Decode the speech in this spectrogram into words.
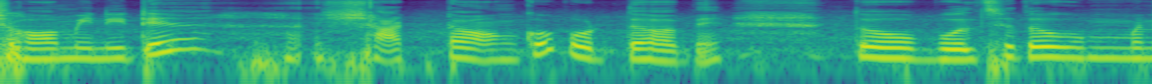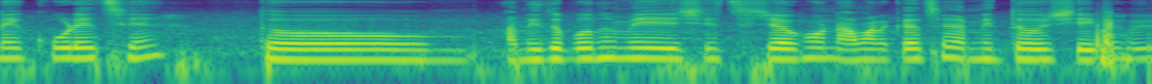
ছ মিনিটে ষাটটা অঙ্ক করতে হবে। তো বলছে তো মানে করেছে। তো আমি তো প্রথমে এসেছি যখন আমার কাছে, আমি তো সেইভাবে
